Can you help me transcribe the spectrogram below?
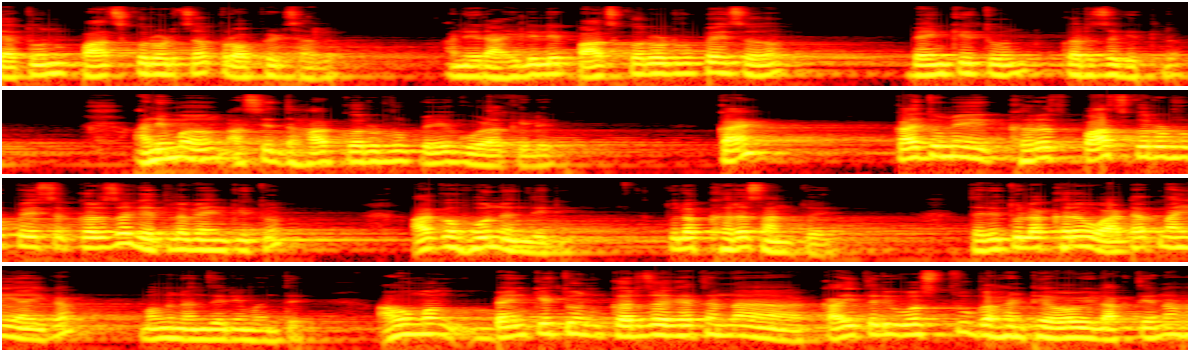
त्यातून पाच करोडचं प्रॉफिट झालं आणि राहिलेले पाच करोड रुपयाचं बँकेतून कर्ज घेतलं. आणि मग असे दहा करोड रुपये गोळा केलेत. काय? काय तुम्ही खरंच पाच करोड रुपयाचं कर्ज घेतलं बँकेतून? अगं हो नंदिनी तुला खरं सांगतोय. तरी तुला खरं वाटत नाही आहे का? मग नंदिनी म्हणते अहो मग बँकेतून कर्ज घेताना काहीतरी वस्तू गहाण ठेवावी लागते ना?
